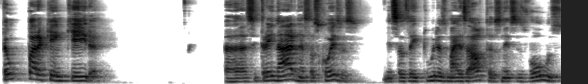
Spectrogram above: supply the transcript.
Então, para quem queira uh, se treinar nessas coisas, nessas leituras mais altas, nesses voos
